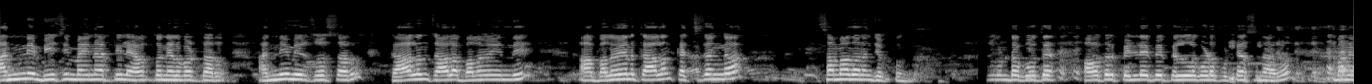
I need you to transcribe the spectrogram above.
అన్ని బీసీ మైనార్టీలు ఎవరితో నిలబడతారు? అన్నీ మీరు చూస్తారు. కాలం చాలా బలమైంది. ఆ బలమైన కాలం ఖచ్చితంగా సమాధానం చెప్తుంది. చూసుకుంటా పోతే అవతల పెళ్ళి అయిపోయి పిల్లలు కూడా పుట్టేస్తున్నారు. మనం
